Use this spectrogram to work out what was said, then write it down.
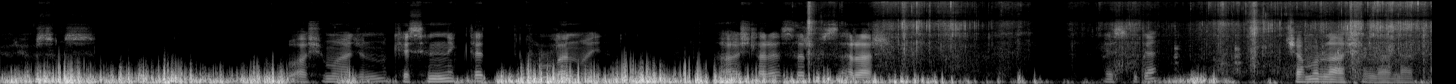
Görüyorsunuz. Bu aşı macununu kesinlikle kullanmayın. Ağaçlara sırf zarar. Eskiden çamurla aşırlarlardı.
